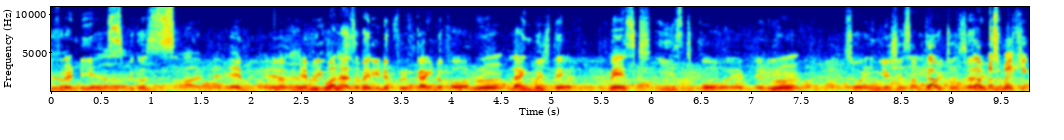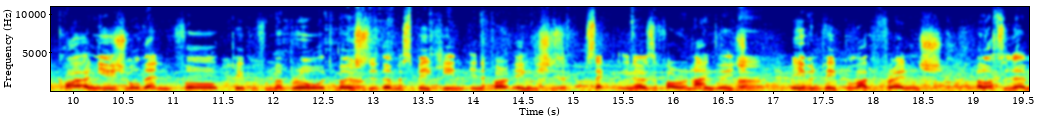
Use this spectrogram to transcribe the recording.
different yes. Yeah. Because uh, ev- uh, everyone has a very different kind of a Right. language there. West, East, ev- everywhere. Right. So English is something That, which is that must make it quite unusual then for people from abroad. Most Uh-huh. of them are speaking in a for- English as a sec- you know as a foreign language. Uh-huh. Even people like French, a lot of them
